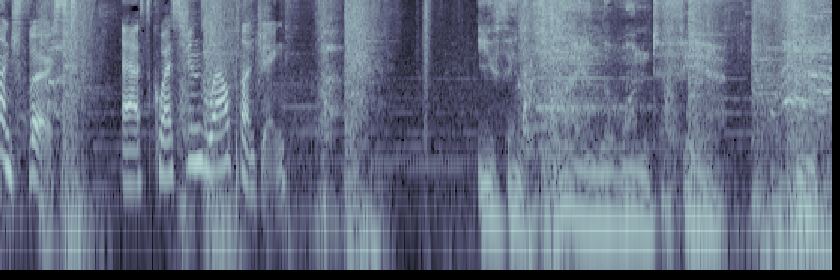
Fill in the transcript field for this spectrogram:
Punch first. Ask questions while punching. You think I am the one to fear? Killing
